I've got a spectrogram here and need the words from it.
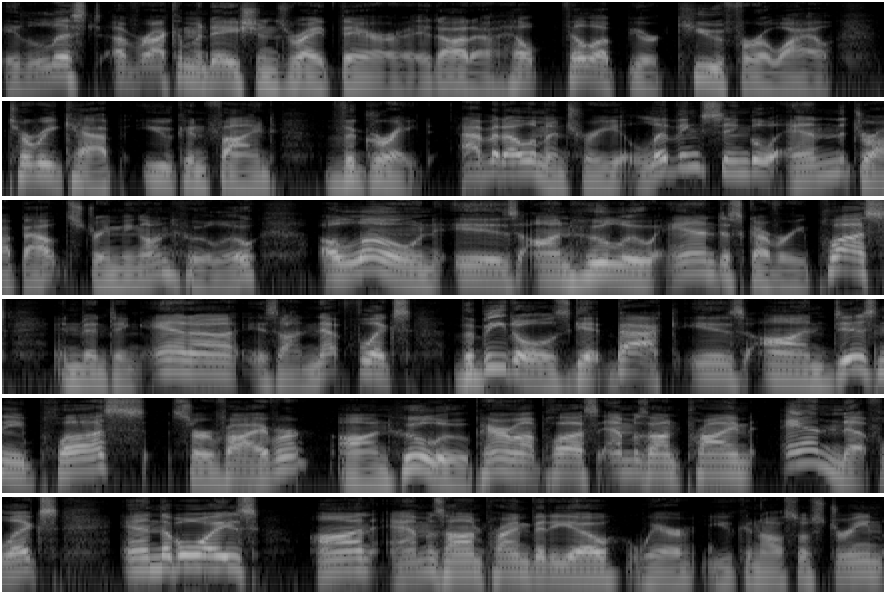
a list of recommendations right there. It ought to help fill up your queue for a while. To recap, you can find The Great, Abbott Elementary, Living Single, and The Dropout streaming on Hulu. Alone is on Hulu and Discovery Plus. Inventing Anna is on Netflix. The Beatles Get Back is on Disney Plus. Survivor on Hulu, Paramount Plus, Amazon Prime, and Netflix. And The Boys on Amazon Prime Video, where you can also stream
